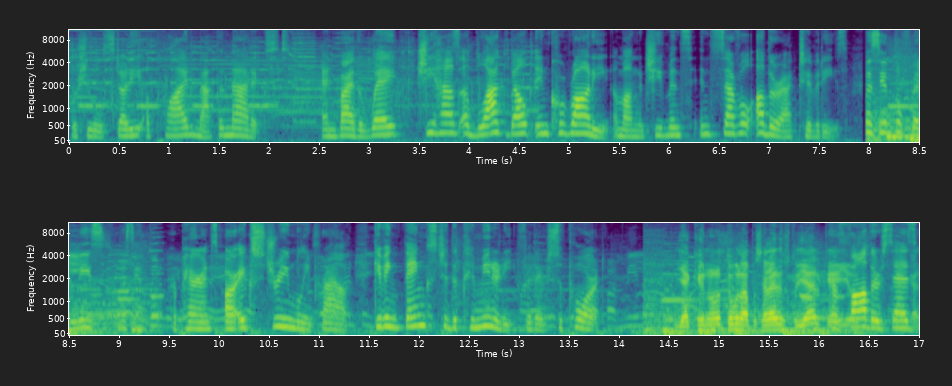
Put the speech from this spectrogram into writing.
where she will study applied mathematics. And by the way, she has a black belt in karate, among achievements in several other activities. Her parents are extremely proud, giving thanks to the community for their support. Her father says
